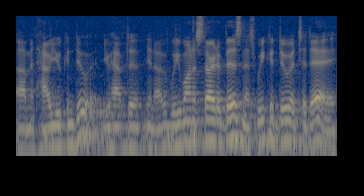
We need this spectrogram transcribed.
um, and how you can do it. You have to, you know, we want to start a business. We could do it today,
